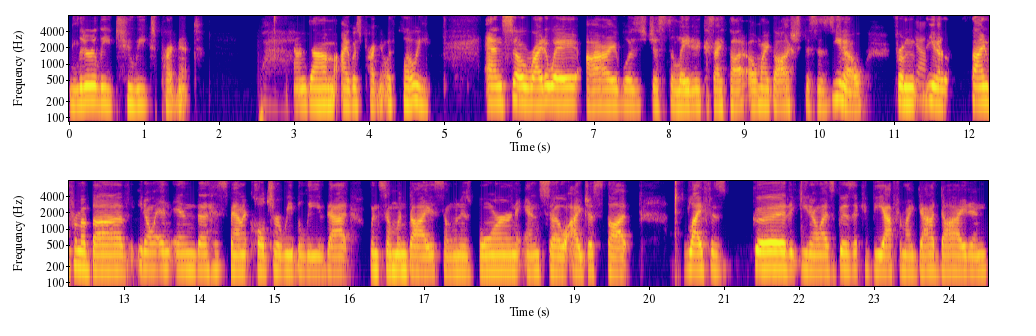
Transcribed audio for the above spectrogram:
literally two weeks pregnant. Wow. And um, I was pregnant with Chloe. And so right away, I was just elated because I thought, oh my gosh, this is, you know, from, yeah. you know, sign from above. You know, in, in the Hispanic culture, we believe that when someone dies, someone is born. And so I just thought life is good, you know, as good as it could be after my dad died. And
